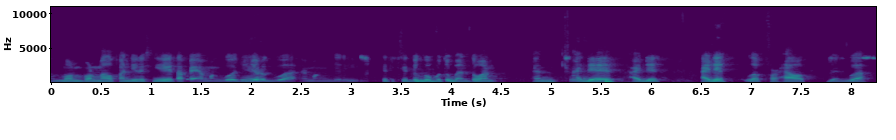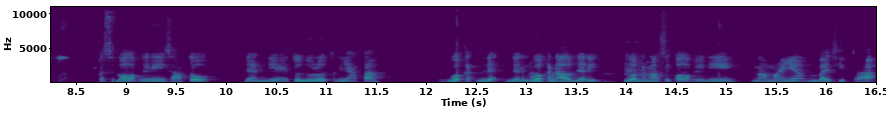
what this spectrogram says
mempermalukan diri sendiri tapi emang gue jujur gue emang dari titik situ gue butuh bantuan. And I did I did I did look for help dan gue ke psikolog ini satu dan dia itu dulu ternyata Gue dan gue kenal dari gue kenal psikolog ini namanya Mbak Citra.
